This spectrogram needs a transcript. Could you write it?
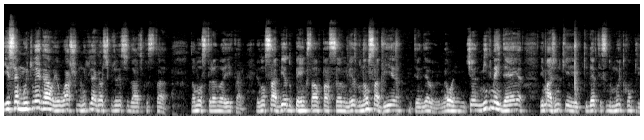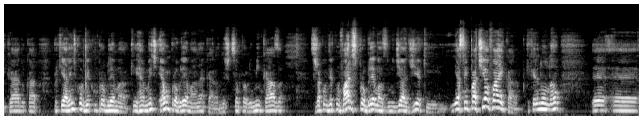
Isso é muito legal. Eu acho muito legal esse tipo de honestidade que você está tá mostrando aí, cara. Eu não sabia do perrengue que estava passando mesmo, não sabia, entendeu? Eu não, não tinha a mínima ideia. Imagino que, que deve ter sido muito complicado, cara. Porque além de conviver com um problema, que realmente é um problema, né, cara? Não deixa de ser um problema em casa. Você já conviver com vários problemas no dia a dia que. E essa empatia vai, cara. Porque querendo ou não é, é,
